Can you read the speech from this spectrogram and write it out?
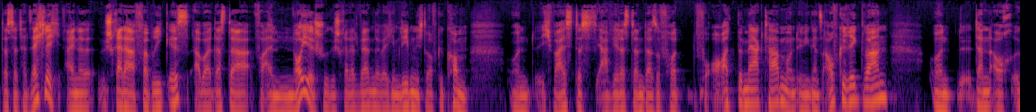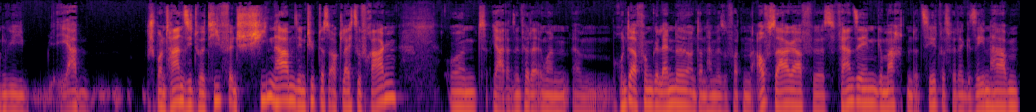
dass da tatsächlich eine Schredderfabrik ist, aber dass da vor allem neue Schuhe geschreddert werden, da wäre ich im Leben nicht drauf gekommen. Und ich weiß, dass ja, wir das dann da sofort vor Ort bemerkt haben und irgendwie ganz aufgeregt waren und dann auch irgendwie, ja, spontan situativ entschieden haben, den Typ das auch gleich zu fragen. Und ja, dann sind wir da irgendwann ähm, runter vom Gelände und dann haben wir sofort einen Aufsager fürs Fernsehen gemacht und erzählt, was wir da gesehen haben,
